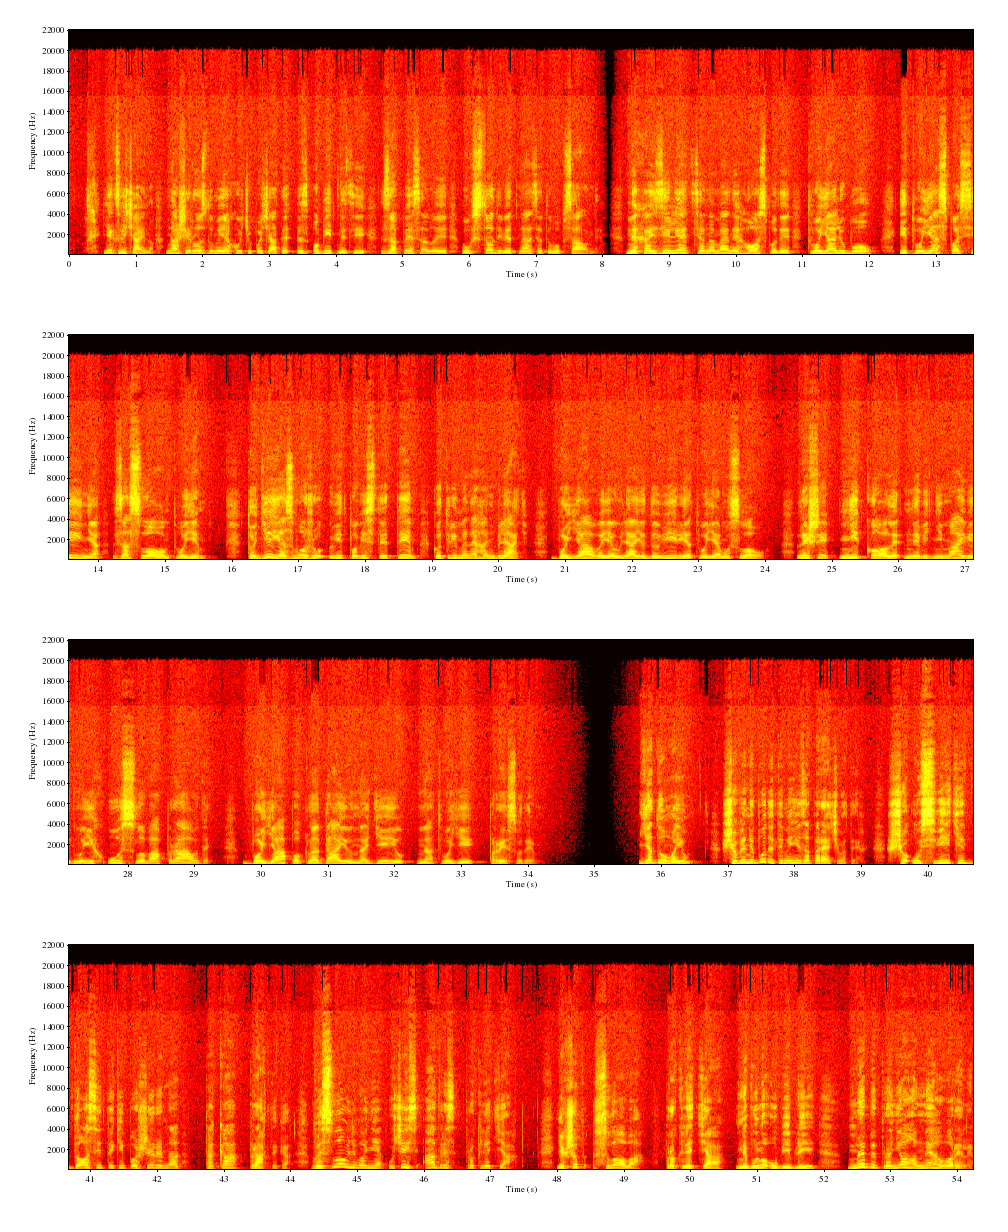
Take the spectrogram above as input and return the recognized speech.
Як звичайно, наші роздуми я хочу почати з обітниці, записаної у 119-му псалмі. Нехай зілється на мене, Господи, Твоя любов і Твоє спасіння за Словом Твоїм. Тоді я зможу відповісти тим, котрі мене ганьблять, бо я виявляю довір'я Твоєму Слову. Лише ніколи не віднімай від моїх уст слова правди, бо я покладаю надію на Твої присуди. Я думаю, що ви не будете мені заперечувати, що у світі досить таки поширена така практика висловлювання у чийсь адрес прокляття. Якщо б слова прокляття не було у Біблії, ми би про нього не говорили.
